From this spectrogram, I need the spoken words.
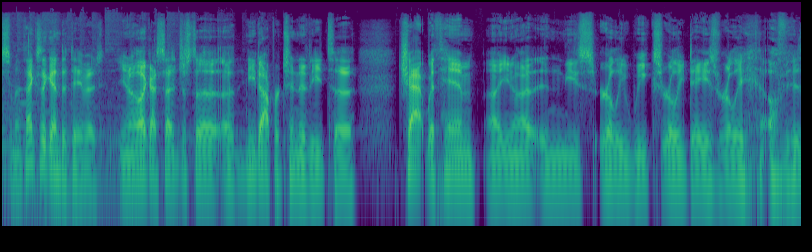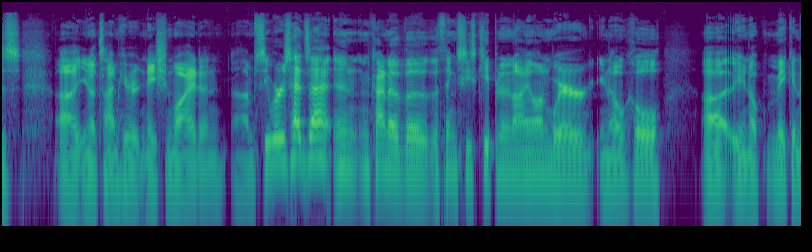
Awesome. And thanks again to David. You know, like I said, just a, a neat opportunity to chat with him, uh, you know, in these early weeks, early days, really of his, uh, you know, time here at Nationwide and um, see where his head's at and, and, kind of the, the things he's keeping an eye on where, you know, he'll, uh, you know, make an,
